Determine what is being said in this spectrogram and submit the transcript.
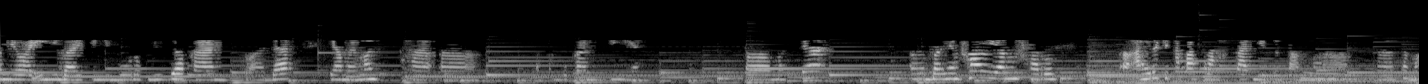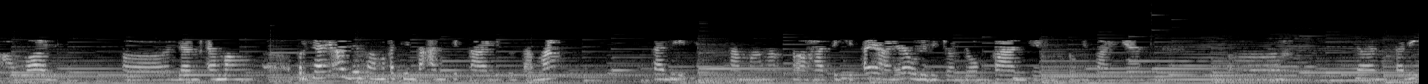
menilai ini baik ini buruk juga kan itu ada yang memang ha, uh, bukan ini ya. Uh, maksudnya uh, banyak hal yang harus uh, akhirnya kita pasrahkan gitu sama uh, sama Allah gitu. Uh, dan emang uh, percaya aja sama kecintaan kita gitu sama tadi sama uh, hati kita yang akhirnya udah dicondongkan kayak gitu misalnya. Uh, dan tadi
